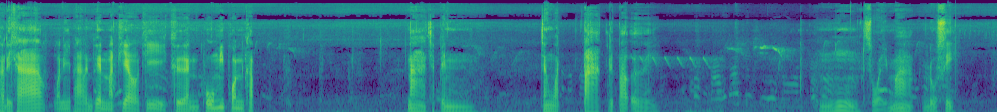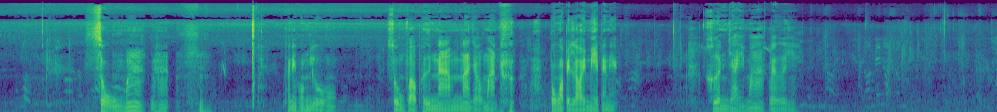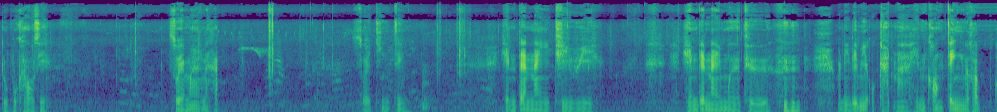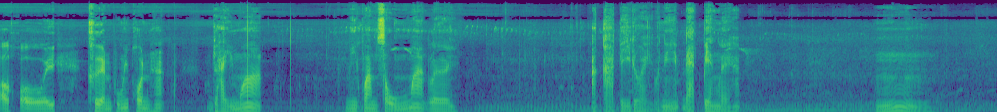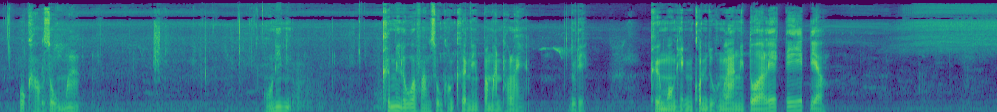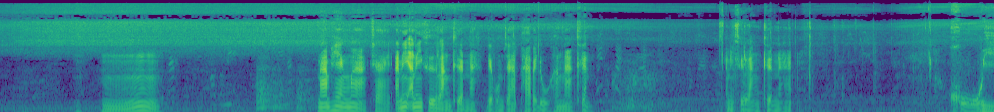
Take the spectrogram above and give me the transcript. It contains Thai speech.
สวัสดีครับ วันนี้พาเพื่อนๆมาเที่ยวที่เขื่อนภูมิพลครับ น่าจะเป็นจังหวัดตากหรือเปล่าเอ่ยอืมสวยมากดูสิ สูงมากนะฮะ ตอนนี้ผมอยู่สูงฝ่าพื้นน้ำน่าจะประมาณ ผมว่าเป็นร้อยเมตรนะเนี่ย เขื่อนใหญ่มากเลย ดูภูเขาสิ สวยมากนะครับ สวยจริง ๆ เห็นแต่ในทีวี เห็นแต่ในมือถือ วันนี้ได้มีโอกาสมาเห็นของจริงนะครับ โอ้โหเขื่อนภูมิพลฮะ ใหญ่มาก มีความสูงมากเลย อากาศดีด้วย วันนี้แดดเปรี้ยงเลยฮะ อืม ภูเขาสูงมาก โห นี่ คือไม่รู้ว่าความสูงของเขื่อนนี้ประมาณเท่าไหร่อะ ดูดิ คือมองเห็นคนอยู่ข้างล่างในตัวเล็กนิดเดียว อืม น้ำแห้งมากใช่ อันนี้อันนี้คือหลังเขื่อนนะ เดี๋ยวผมจะพาไปดูข้างหน้าเขื่อน อันนี้คือหลังเขื่อนนะฮะโหย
